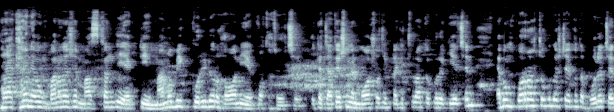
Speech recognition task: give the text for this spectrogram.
রাখাইন এবং বাংলাদেশের মাঝখান দিয়ে একটি মানবিক করিডোর হওয়া নিয়ে কথা চলছে। এটা জাতীয় সংঘের মহাসচিব নাকি চূড়ান্ত করে গিয়েছেন এবং পররাষ্ট্র উপদেষ্টা কথা বলেছেন,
